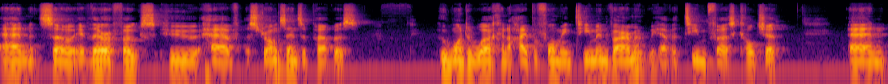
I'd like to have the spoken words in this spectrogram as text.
And so, if there are folks who have a strong sense of purpose, who want to work in a high performing team environment, we have a team first culture, and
